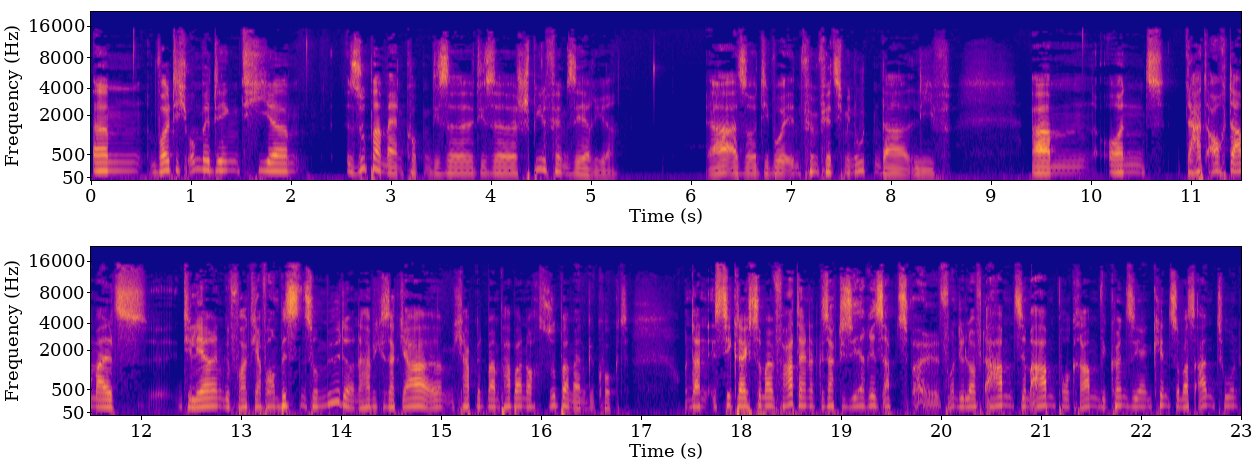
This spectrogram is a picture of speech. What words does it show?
ähm, wollte ich unbedingt hier Superman gucken, diese, diese Spielfilmserie. Ja, also die, wo in 45 Minuten da lief. Ähm, und da hat auch damals die Lehrerin gefragt, ja, warum bist du denn so müde? Und dann habe ich gesagt, ja, äh, ich habe mit meinem Papa noch Superman geguckt. Und dann ist sie gleich zu meinem Vater und hat gesagt, die Serie ist ab 12 und die läuft abends im Abendprogramm. Wie können sie ihrem Kind sowas antun?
